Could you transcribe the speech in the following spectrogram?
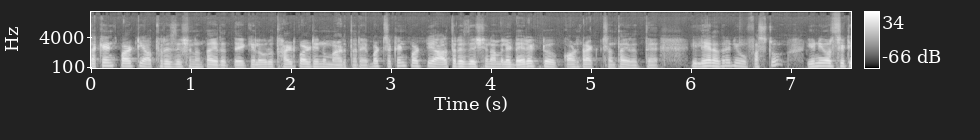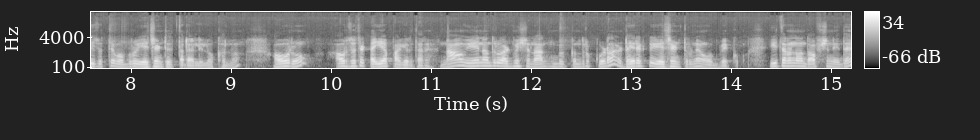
ಸೆಕೆಂಡ್ ಪಾರ್ಟಿ ಆಥರೈಸೇಷನ್ ಅಂತ ಇರುತ್ತೆ. ಕೆಲವರು ಥರ್ಡ್ ಪಾರ್ಟಿನೂ ಮಾಡ್ತಾರೆ. ಬಟ್ ಸೆಕೆಂಡ್ ಪಾರ್ಟಿ ಆಥರೈಸೇಷನ್ ಆಮೇಲೆ ಡೈರೆಕ್ಟ್ ಕಾಂಟ್ರಾಕ್ಟ್ಸ್ ಅಂತ ಇರುತ್ತೆ. ಇಲ್ಲಿ ಏನಂದರೆ ನೀವು ಫಸ್ಟು ಯೂನಿವರ್ಸಿಟಿ ಜೊತೆ ಒಬ್ಬರು ಏಜೆಂಟ್ ಇರ್ತಾರೆ ಅಲ್ಲಿ ಲೋಕಲ್ಲು ಅವರು ಅವ್ರ ಜೊತೆ ಟೈ ಅಪ್ ಆಗಿರ್ತಾರೆ. ನಾವು ಏನಾದರೂ ಅಡ್ಮಿಷನ್ ಆಗಬೇಕಂದ್ರೂ ಕೂಡ ಡೈರೆಕ್ಟ್ ಏಜೆಂಟ್ರನ್ನೇ ಹೋಗಬೇಕು. ಈ ಥರ ಒಂದು ಆಪ್ಷನ್ ಇದೆ.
